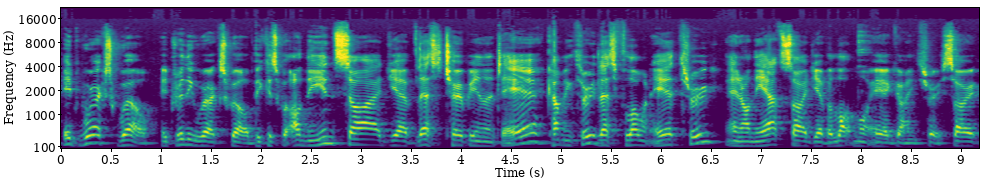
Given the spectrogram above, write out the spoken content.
it works well. It really works well because on the inside you have less turbulent air coming through, less flowing air through, and on the outside you have a lot more air going through. So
